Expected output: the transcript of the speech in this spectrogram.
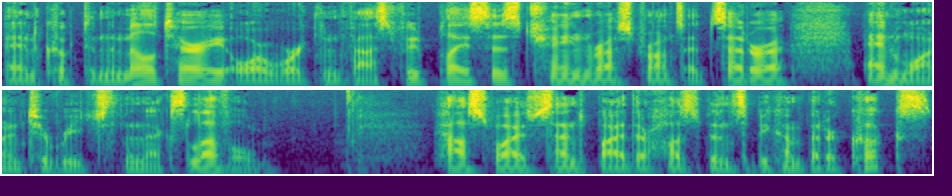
and cooked in the military or worked in fast food places, chain restaurants, etc., and wanted to reach the next level. Housewives sent by their husbands to become better cooks.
